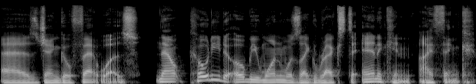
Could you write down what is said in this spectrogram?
as Jango Fett was. Now, Cody to Obi Wan was like Rex to Anakin, I think.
